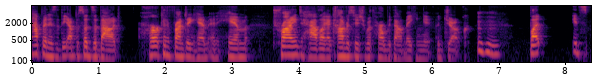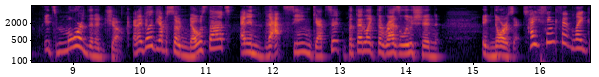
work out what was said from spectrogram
happen is that the episode's about her confronting him and him trying to have like a conversation with her without making it a joke. Mm-hmm. But it's it's more than a joke. And I feel like the episode knows that and in that scene gets it, but then like the resolution ignores it. I think that like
